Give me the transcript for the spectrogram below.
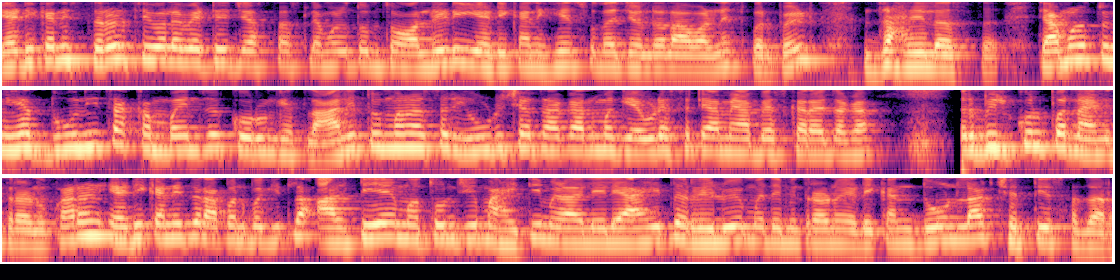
या ठिकाणी सरळ सेवेला वेटेज जास्त असल्यामुळे तुमचं ऑलरेडी या ठिकाणी हे सुद्धा जनरल अवेअरनेस परफेक्ट झालेलं असतं. त्यामुळे तुम्ही ह्या दोन्हीचा कंबाईन जर करून घेतला आणि तुम्ही म्हणाल सर एवढ्याशा जागा मग एवढ्यासाठी आम्ही अभ्यास करायचा का? तर बिलकुल पण नाही मित्रांनो. कारण या ठिकाणी जर आपण बघितलं आर टी आयमधून जी माहिती मिळालेली आहे तर रेल्वेमध्ये मित्रांनो या ठिकाणी दोन लाख छत्तीस हजार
